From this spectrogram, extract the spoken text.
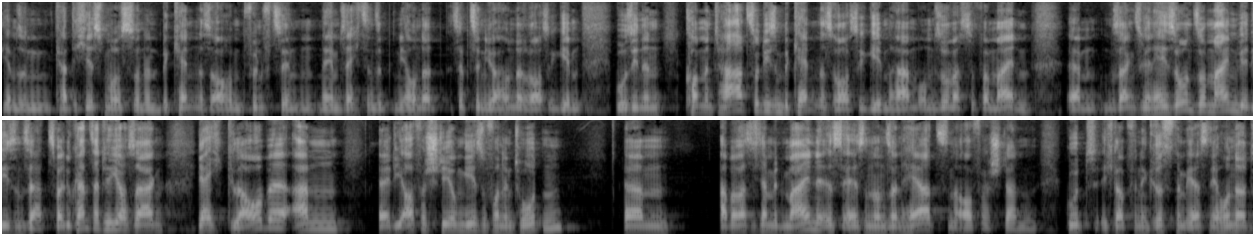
die haben so einen Katechismus, so ein Bekenntnis auch im 15., nee, im 16., 17. Jahrhundert, 17. Jahrhundert rausgegeben, wo sie einen Kommentar zu diesem Bekenntnis rausgegeben haben, um sowas zu vermeiden. Ähm, sagen zu können, hey, so und so meinen wir diesen Satz. Weil du kannst natürlich auch sagen, ja, ich glaube an äh, die Auferstehung Jesu von den Toten, ähm, aber was ich damit meine, ist, er ist in unseren Herzen auferstanden. Gut, ich glaube, für den Christen im ersten Jahrhundert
